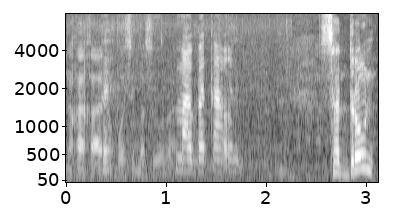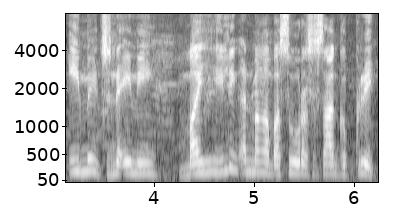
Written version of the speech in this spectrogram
Nakakaano po si basura? Mabataon. Sa drone image na ini, mahihiling ang mga basura sa Sagup Creek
